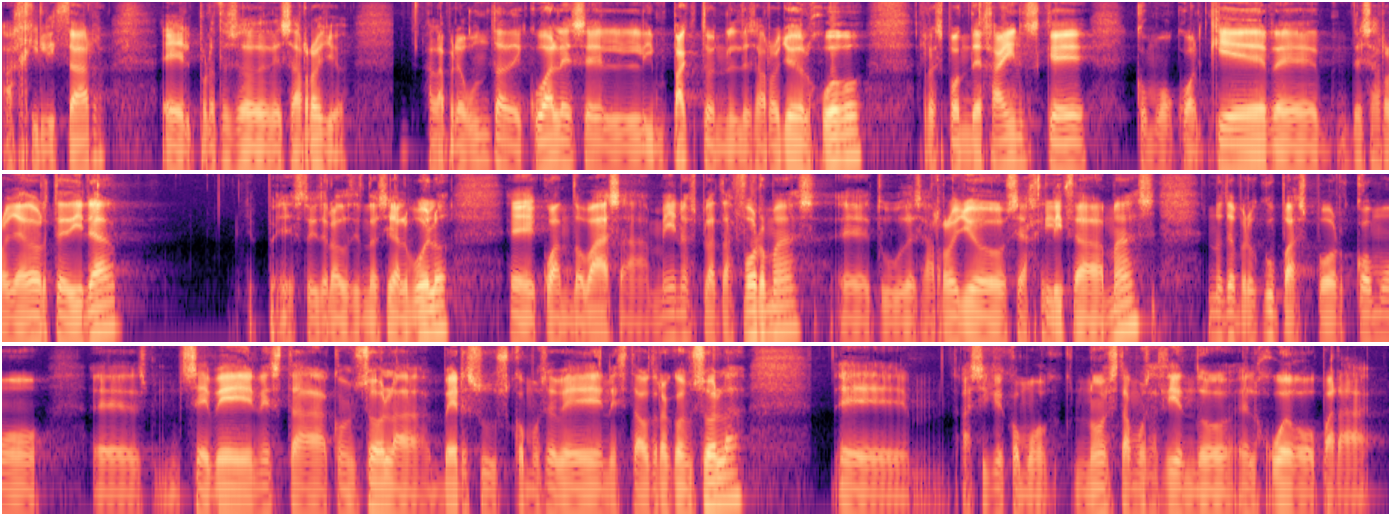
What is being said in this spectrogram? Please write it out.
agilizar el proceso de desarrollo. A la pregunta de cuál es el impacto en el desarrollo del juego, responde Heinz que, como cualquier eh, desarrollador te dirá, estoy traduciendo así al vuelo, eh, cuando vas a menos plataformas, eh, tu desarrollo se agiliza más, no te preocupas por cómo eh, se ve en esta consola versus cómo se ve en esta otra consola, así que como no estamos haciendo el juego para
